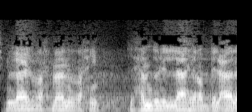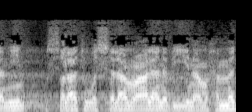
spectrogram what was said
بسم الله الرحمن الرحيم. الحمد لله رب العالمين والصلاة والسلام على نبينا محمد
